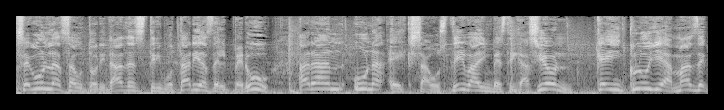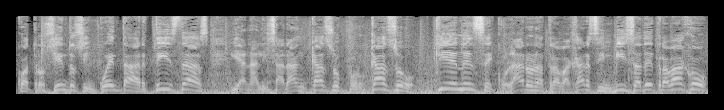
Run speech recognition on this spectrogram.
Según las autoridades tributarias del Perú, harán una exhaustiva investigación que incluye a más de 450 artistas y analizarán caso por caso quienes se colaron a trabajar sin visa de trabajo,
